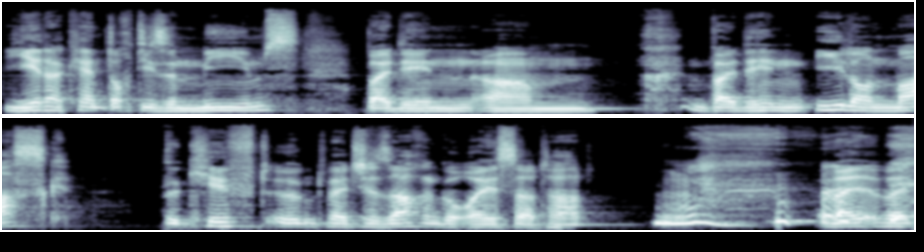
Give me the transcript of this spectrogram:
jeder kennt doch diese Memes, bei denen, ähm, bei denen Elon Musk bekifft irgendwelche Sachen geäußert hat weil, weil,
